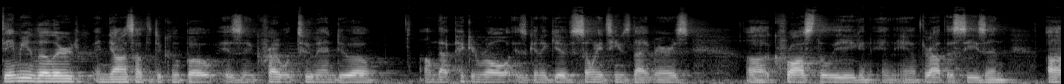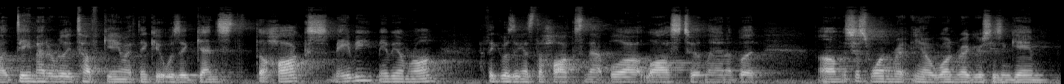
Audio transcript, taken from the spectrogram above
Damian Lillard and Giannis Antetokounmpo is an incredible two-man duo. Um, that pick and roll is going to give so many teams nightmares uh, across the league and, and, and throughout the season. Uh, Dame had a really tough game. I think it was against the Hawks, maybe. Maybe I'm wrong. I think it was against the Hawks in that blowout loss to Atlanta. But um, it's just one, you know, one regular season game.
